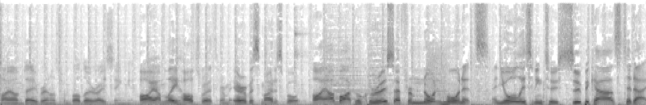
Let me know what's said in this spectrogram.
Hi, I'm Dave Reynolds from Bottle-O Racing. Hi, I'm Lee Holdsworth from Erebus Motorsport. Hi, I'm Michael Caruso from Norton Hornets, and you're listening to Supercars Today.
